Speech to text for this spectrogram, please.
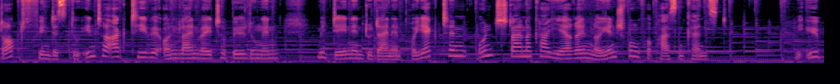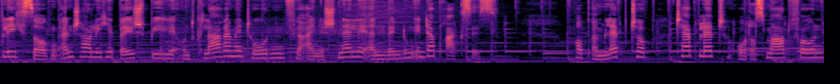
Dort findest du interaktive Online-Weiterbildungen, mit denen du deinen Projekten und deiner Karriere neuen Schwung verpassen kannst. Wie üblich sorgen anschauliche Beispiele und klare Methoden für eine schnelle Anwendung in der Praxis ob am Laptop, Tablet oder Smartphone.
